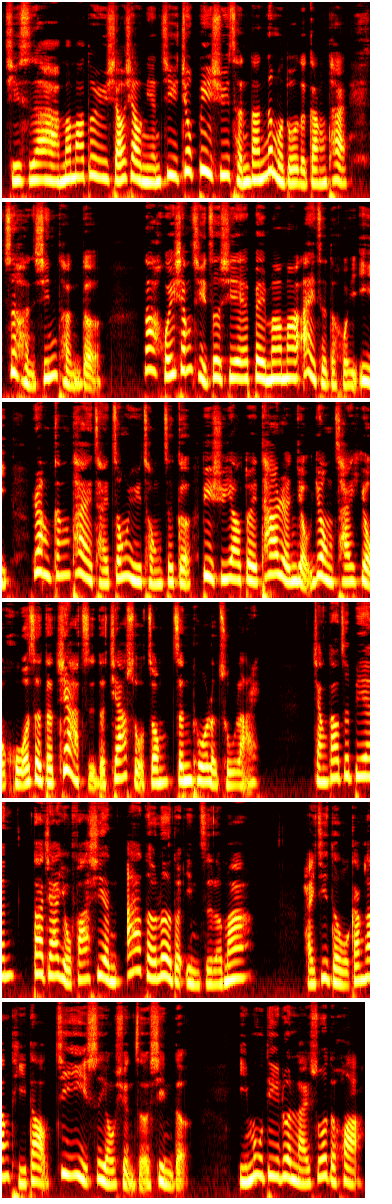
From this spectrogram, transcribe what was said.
其实啊，妈妈对于小小年纪就必须承担那么多的刚太是很心疼的。那回想起这些被妈妈爱着的回忆，让刚太才终于从这个必须要对他人有用才有活着的价值的枷锁中挣脱了出来。讲到这边。大家有发现阿德勒的影子了吗？还记得我刚刚提到记忆是有选择性的。以目的论来说的话，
